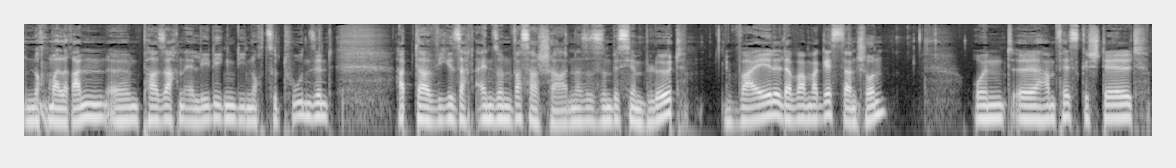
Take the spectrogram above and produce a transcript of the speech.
noch mal ran, äh, ein paar Sachen erledigen, die noch zu tun sind. Hab da wie gesagt einen so einen Wasserschaden, das ist ein bisschen blöd weil da waren wir gestern schon und äh, haben festgestellt,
